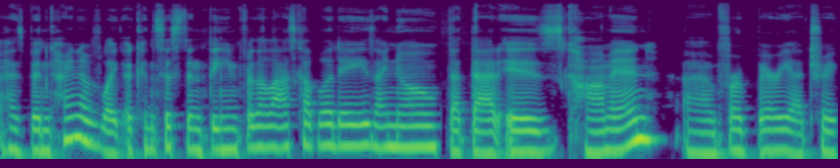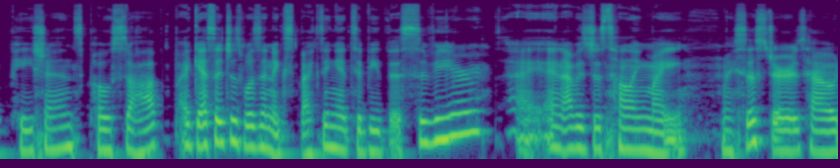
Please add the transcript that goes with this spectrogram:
has been kind of like a consistent theme for the last couple of days. I know that that is common. Um, for bariatric patients post op. I guess I just wasn't expecting it to be this severe. I, and I was just telling my my sisters how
